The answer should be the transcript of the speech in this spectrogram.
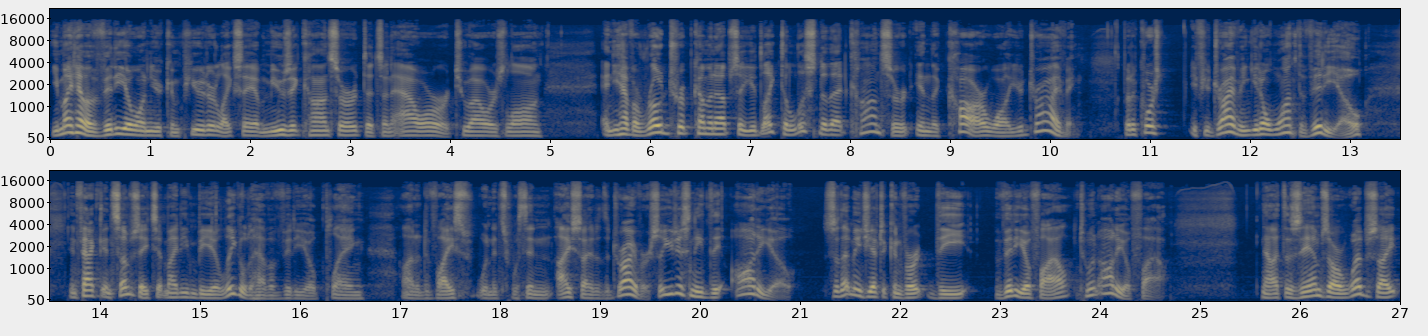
You might have a video on your computer, like, say, a music concert that's an hour or two hours long, and you have a road trip coming up, so you'd like to listen to that concert in the car while you're driving. But of course, if you're driving, you don't want the video. In fact, in some states, it might even be illegal to have a video playing on a device when it's within eyesight of the driver. So you just need the audio. So that means you have to convert the video file to an audio file. Now, at the Zamzar website,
